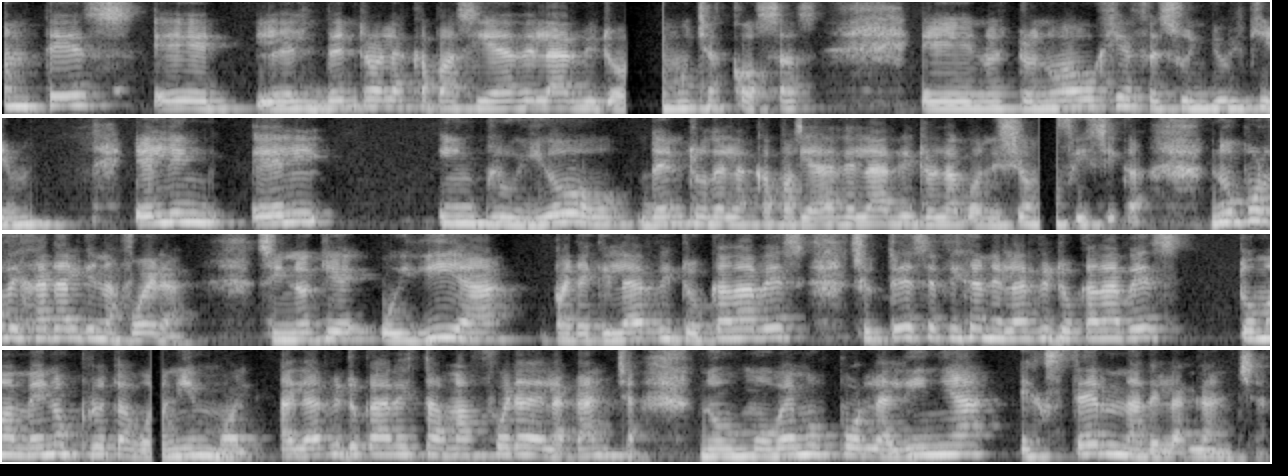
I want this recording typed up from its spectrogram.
antes, eh, dentro de las capacidades del árbitro, muchas cosas, eh, nuestro nuevo jefe, Sun Yul Kim, él, él incluyó dentro de las capacidades del árbitro la condición física. No por dejar a alguien afuera, sino que hoy día, para que el árbitro cada vez, si ustedes se fijan, el árbitro cada vez toma menos protagonismo, el árbitro cada vez está más fuera de la cancha, nos movemos por la línea externa de la cancha.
